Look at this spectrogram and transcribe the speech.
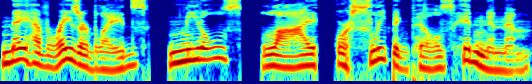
may have razor blades, needles, lye, or sleeping pills hidden in them.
